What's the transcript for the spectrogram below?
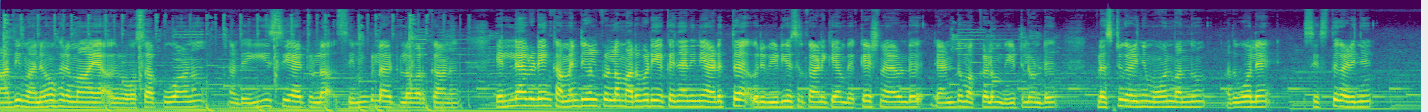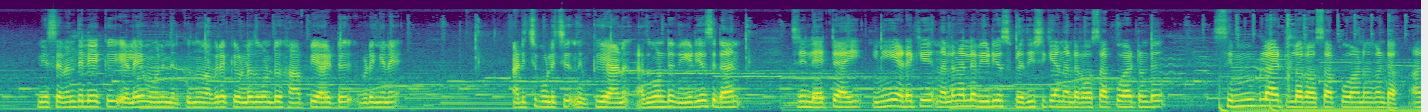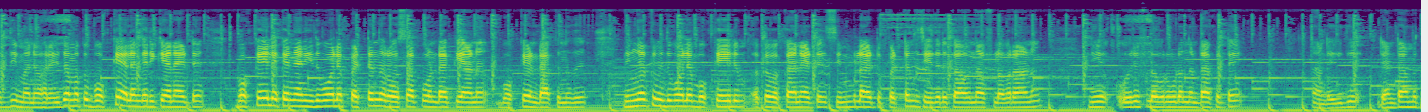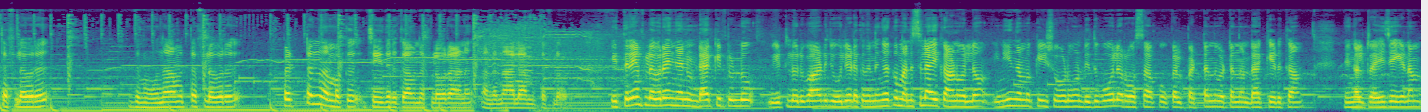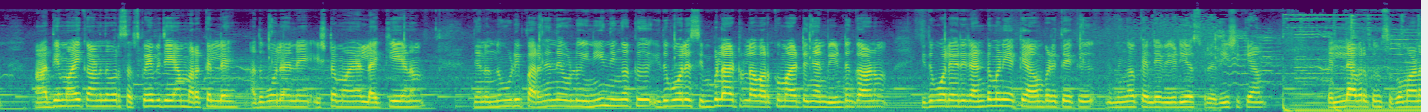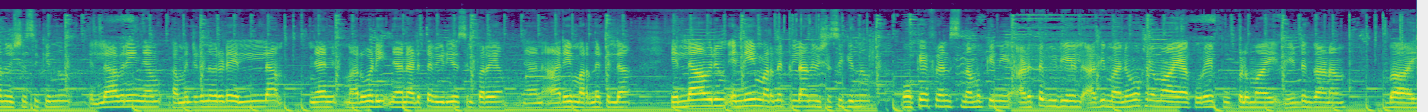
അതിമനോഹരമായ ഒരു റോസാപ്പൂവാണ്. കണ്ട് ഈസി ആയിട്ടുള്ള സിമ്പിളായിട്ടുള്ള വർക്കാണ്. എല്ലാവരുടെയും കമന്റുകൾക്കുള്ള മറുപടിയൊക്കെ ഞാൻ ഇനി അടുത്ത ഒരു വീഡിയോസിൽ കാണിക്കാം. വെക്കേഷൻ ആയതുകൊണ്ട് രണ്ട് മക്കളും വീട്ടിലുണ്ട്. പ്ലസ് ടു കഴിഞ്ഞ് മോൻ വന്നു. അതുപോലെ സിക്സ്ത്ത് കഴിഞ്ഞ് ഇനി സെവൻത്തിലേക്ക് ഇളയ മോന് നിൽക്കുന്നു. അവരൊക്കെ ഉള്ളതുകൊണ്ട് ഹാപ്പി ആയിട്ട് ഇവിടെ ഇങ്ങനെ അടിച്ചു പൊളിച്ച് നിൽക്കുകയാണ്. അതുകൊണ്ട് വീഡിയോസ് ഇടാൻ ഇച്ചിരി ലേറ്റായി. ഇനി ഇടയ്ക്ക് നല്ല നല്ല വീഡിയോസ് പ്രതീക്ഷിക്കാന്നുണ്ട് റോസാപ്പൂവായിട്ടുണ്ട്. സിമ്പിളായിട്ടുള്ള റോസാപ്പൂവാണ് കണ്ട. അതിമനോഹരം. ഇത് നമുക്ക് ബൊക്കെ അലങ്കരിക്കാനായിട്ട് ബൊക്കയിലൊക്കെ ഞാൻ ഇതുപോലെ പെട്ടെന്ന് റോസാപ്പൂ ഉണ്ടാക്കിയാണ് ബൊക്ക ഉണ്ടാക്കുന്നത്. നിങ്ങൾക്കും ഇതുപോലെ ബൊക്കയിലും ഒക്കെ വെക്കാനായിട്ട് സിമ്പിളായിട്ട് പെട്ടെന്ന് ചെയ്തെടുക്കാവുന്ന ഫ്ലവറാണ് ഇനി ഒരു ഫ്ലവർ കൂടെ ഒന്ന് ഉണ്ടാക്കട്ടെ. ഇത് രണ്ടാമത്തെ ഫ്ലവർ ഇത് മൂന്നാമത്തെ ഫ്ലവർ പെട്ടെന്ന് നമുക്ക് ചെയ്തെടുക്കാവുന്ന ഫ്ലവറാണ് നമ്മുടെ നാലാമത്തെ ഫ്ലവർ. ഇത്രയും ഫ്ലവറേ ഞാൻ ഉണ്ടാക്കിയിട്ടുള്ളൂ. വീട്ടിൽ ഒരുപാട് ജോലി എടുക്കുന്നുണ്ട് നിങ്ങൾക്ക് മനസ്സിലായി കാണുമല്ലോ. ഇനിയും നമുക്ക് ഈ ഷോൾ കൊണ്ട് ഇതുപോലെ റോസാപ്പൂക്കൾ പെട്ടെന്ന് പെട്ടെന്ന് ഉണ്ടാക്കിയെടുക്കാം. നിങ്ങൾ ട്രൈ ചെയ്യണം. ആദ്യമായി കാണുന്നവർ സബ്സ്ക്രൈബ് ചെയ്യാൻ മറക്കല്ലേ? അതുപോലെ തന്നെ ഇഷ്ടമായാൽ ലൈക്ക് ചെയ്യണം. ഞാൻ ഒന്നുകൂടി പറഞ്ഞതേ ഉള്ളൂ. ഇനിയും നിങ്ങൾക്ക് ഇതുപോലെ സിമ്പിളായിട്ടുള്ള വർക്കുമായിട്ട് ഞാൻ വീണ്ടും കാണും. ഇതുപോലെ ഒരു രണ്ട് മണിയൊക്കെ ആകുമ്പോഴത്തേക്ക് നിങ്ങൾക്ക് എന്റെ വീഡിയോസ് പ്രതീക്ഷിക്കാം. എല്ലാവർക്കും സുഖമാണെന്ന് വിശ്വസിക്കുന്നു. എല്ലാവരെയും ഞാൻ കമന്റ് ഇടുന്നവരുടെ എല്ലാം ഞാൻ മറുപടി ഞാൻ അടുത്ത വീഡിയോസിൽ പറയാം. ഞാൻ ആരെയും മറന്നിട്ടില്ല. എല്ലാവരും എന്നെയും മറന്നിട്ടില്ല എന്ന് വിശ്വസിക്കുന്നു. ഓക്കെ ഫ്രണ്ട്സ് നമുക്കിനി അടുത്ത വീഡിയോയിൽ അതിമനോഹരമായ കുറേ പൂക്കളുമായി വീണ്ടും കാണാം. ബായ്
